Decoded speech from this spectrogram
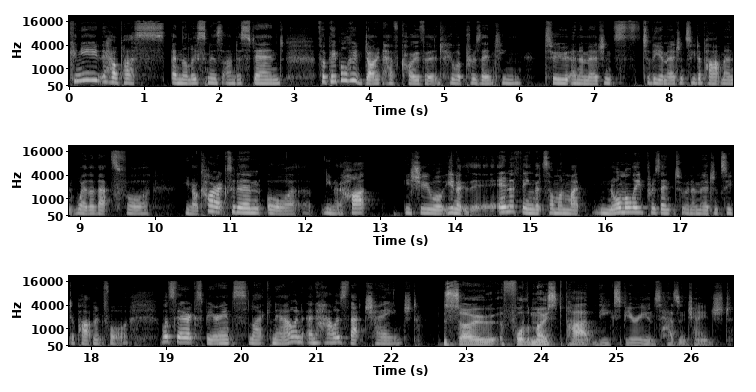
can you help us and the listeners understand for people who don't have COVID, who are presenting to an emergency to the emergency department, whether that's for you know a car accident or you know heart issue or you know anything that someone might normally present to an emergency department for what's their experience like now and, and how has that changed so, for the most part, the experience hasn't changed.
